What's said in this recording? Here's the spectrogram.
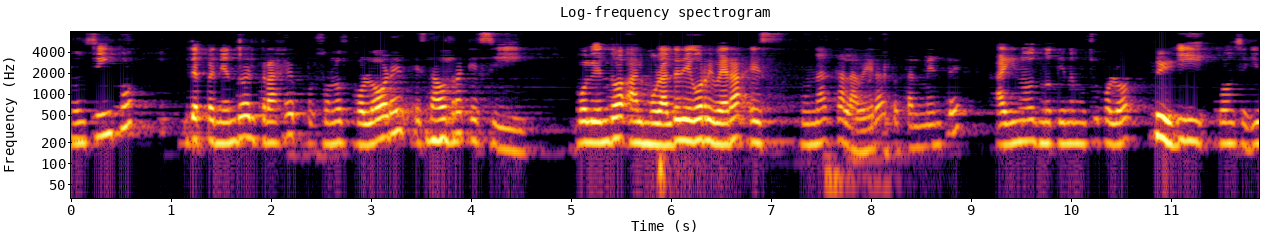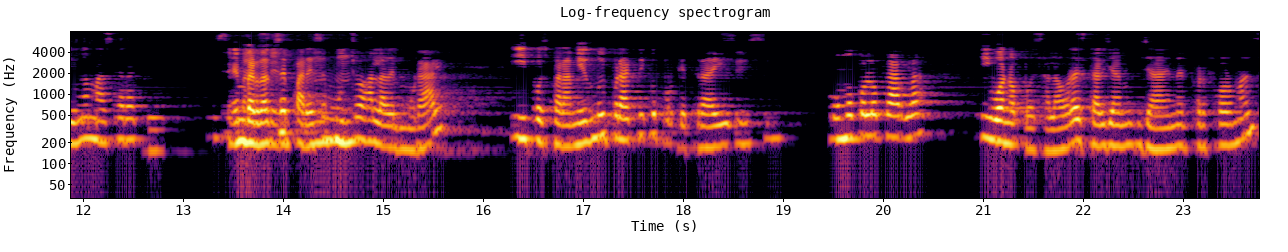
son cinco, dependiendo del traje, pues son los colores. Esta otra que si, volviendo al mural de Diego Rivera, es una calavera totalmente, ahí no, no tiene mucho color, Sí. y conseguí una máscara que Se en verdad se parece mucho a la del mural, y pues para mí es muy práctico porque trae Sí, sí. cómo colocarla y bueno pues a la hora de estar ya, ya en el performance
